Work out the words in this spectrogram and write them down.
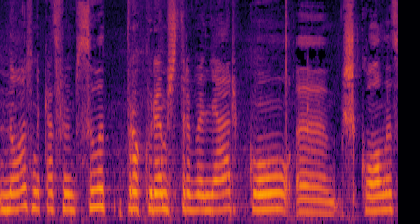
Nós, na Casa Fernando Pessoa, procuramos trabalhar com uh, escolas,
